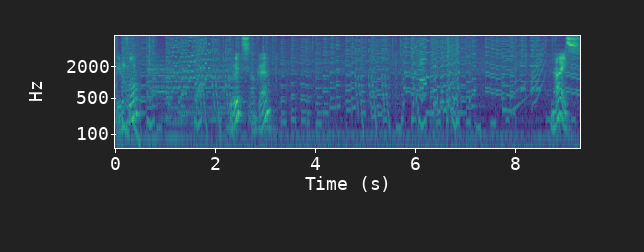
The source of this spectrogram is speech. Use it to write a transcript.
Beautiful. Good, okay. Nice.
